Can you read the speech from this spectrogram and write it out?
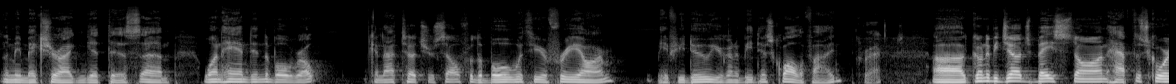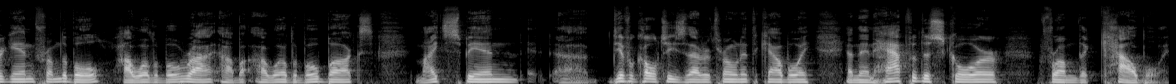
let me make sure I can get this. Um, one hand in the bull rope. Cannot touch yourself or the bull with your free arm. If you do, you're going to be disqualified. Correct. Uh, going to be judged based on half the score again from the bull, how well the bull ride, how, how well the bull bucks, might spin, uh, difficulties that are thrown at the cowboy, and then half of the score from the cowboy.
